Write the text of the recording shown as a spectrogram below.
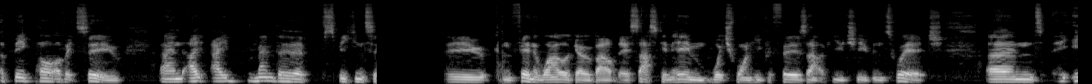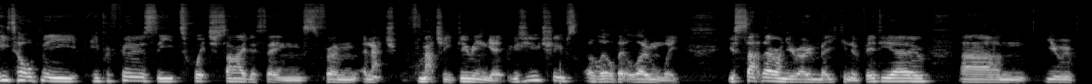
a big part of it too. And I, I remember speaking to to Fin a while ago about this, asking him which one he prefers out of YouTube and Twitch. And he told me he prefers the Twitch side of things from an act- from actually doing it because YouTube's a little bit lonely. You sat there on your own making a video. Um, you've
